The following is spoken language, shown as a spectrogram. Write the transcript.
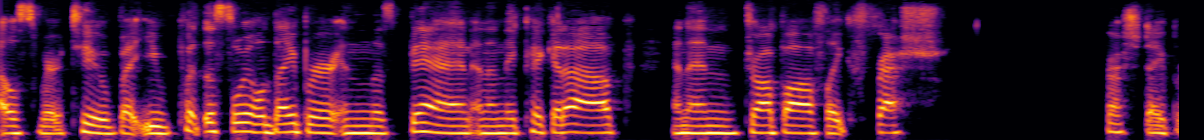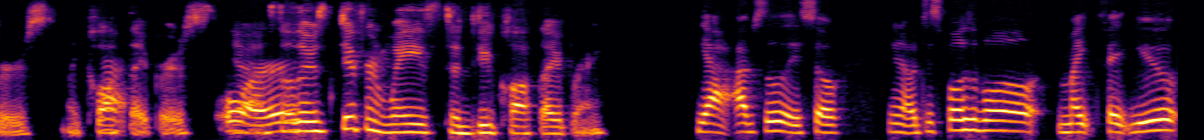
elsewhere too, but you put the soiled diaper in this bin and then they pick it up and then drop off like fresh fresh diapers, like cloth yeah. diapers. Or yeah. so there's different ways to do cloth diapering. Yeah, absolutely. So, you know, disposable might fit you,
